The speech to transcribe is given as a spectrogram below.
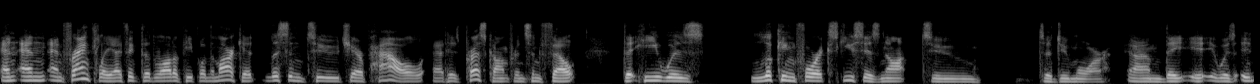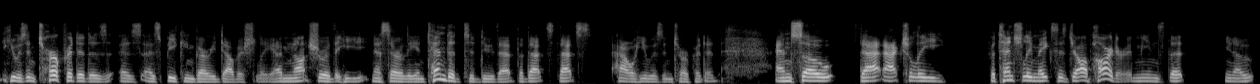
and and and frankly, I think that a lot of people in the market listened to Chair Powell at his press conference and felt that he was looking for excuses not to to do more. Um, they it, it was it, he was interpreted as, as as speaking very dovishly. I'm not sure that he necessarily intended to do that, but that's that's how he was interpreted. And so that actually potentially makes his job harder. It means that you know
